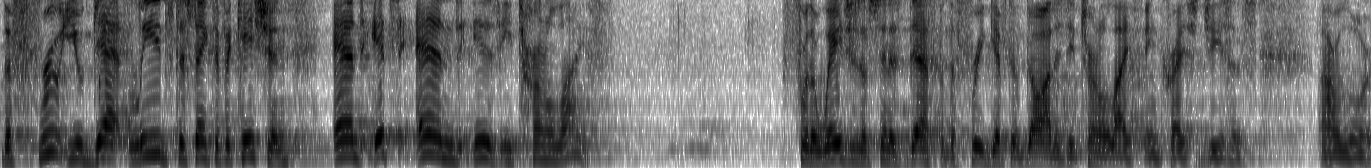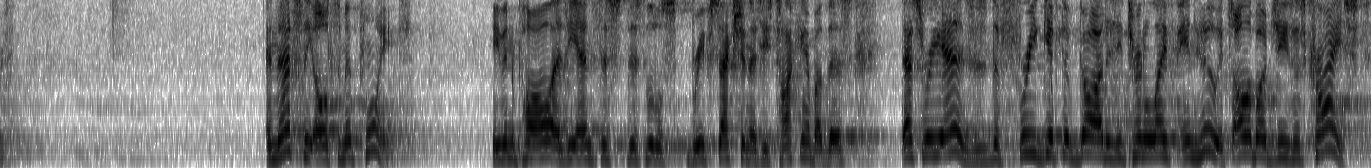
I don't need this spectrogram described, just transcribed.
the fruit you get leads to sanctification, and its end is eternal life. For the wages of sin is death, but the free gift of God is eternal life in Christ Jesus our Lord. And that's the ultimate point. Even Paul, as he ends this, this little brief section, as he's talking about this, that's where he ends. Is the free gift of God is eternal life in who? It's all about Jesus Christ.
